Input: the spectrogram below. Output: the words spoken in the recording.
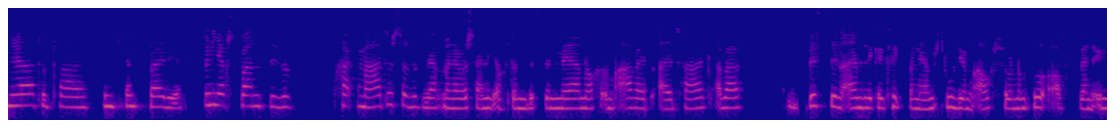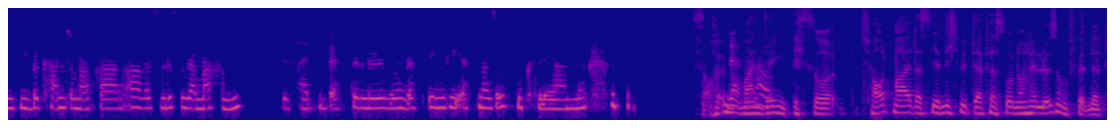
Ja, total. Bin ich ganz bei dir. Finde ich auch spannend, dieses Pragmatische, das lernt man ja wahrscheinlich auch dann ein bisschen mehr noch im Arbeitsalltag, aber ein bisschen Einblicke kriegt man ja im Studium auch schon und so oft, wenn irgendwie Bekannte mal fragen, ah, was würdest du da machen, ist halt die beste Lösung, das irgendwie erstmal so zu klären. Ne? Das ist auch immer ja, mein genau. Ding. Ich so, schaut mal, dass ihr nicht mit der Person noch eine Lösung findet.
